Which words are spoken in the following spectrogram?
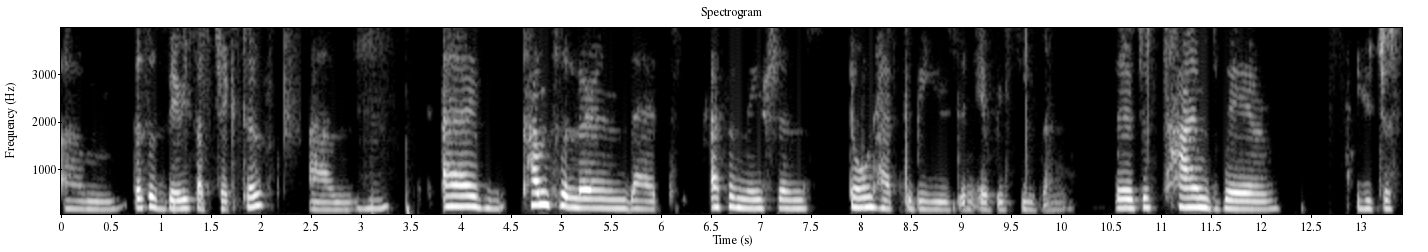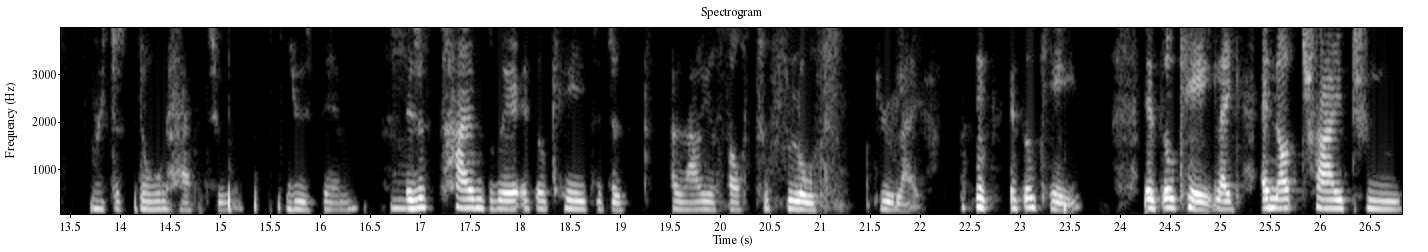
um, this is very subjective. Um, mm-hmm. I've come to learn that affirmations don't have to be used in every season. There are just times where you just we just don't have to use them. Mm. There's just times where it's okay to just allow yourself to float through life. it's okay. It's okay. Like and not try to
